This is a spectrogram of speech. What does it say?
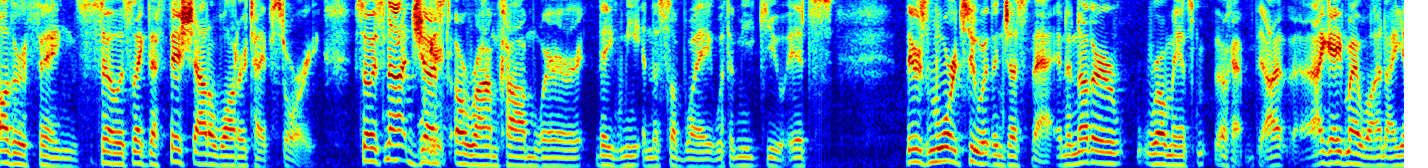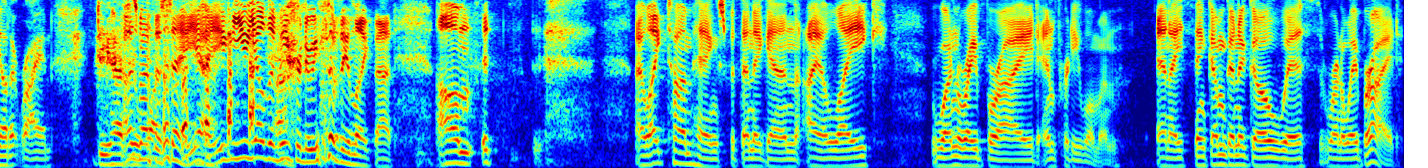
other things. So it's like the fish out of water type story. So it's not just a rom com where they meet in the subway with a meet cute. It's there's more to it than just that. And another romance. Okay, I, I gave my one. I yelled at Ryan. Do you have? I was your about to say, yeah, you, you yelled at me for doing something like that. Um, it's, I like Tom Hanks, but then again, I like Runaway Bride and Pretty Woman, and I think I'm gonna go with Runaway Bride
